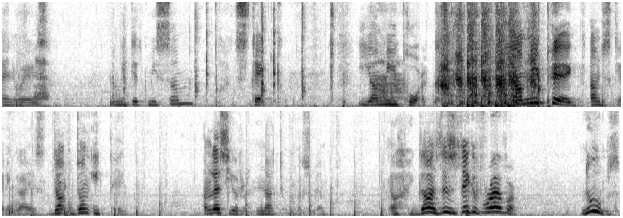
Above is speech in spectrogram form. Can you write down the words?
Anyways, let me get me some steak. Yummy ah. pork. Yummy pig. I'm just kidding, guys. Don't don't eat pig. Unless you're not Muslim. Oh, guys, this is taking forever. Noobs.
